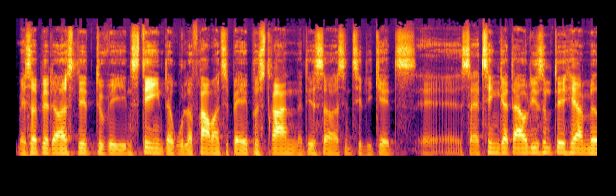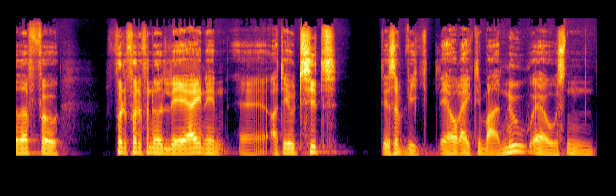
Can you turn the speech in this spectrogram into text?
Men så bliver det også lidt, du ved, en sten, der ruller frem og tilbage på stranden, og det er så også intelligens. Øh, så jeg tænker, der er jo ligesom det her med at få, få, det, få, det, få noget læring ind, øh, og det er jo tit, det som vi laver rigtig meget nu, er jo sådan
